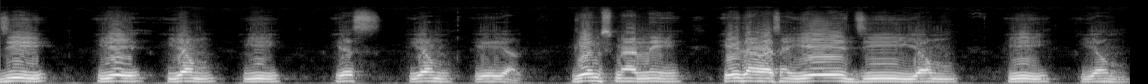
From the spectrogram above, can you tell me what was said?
G A M E S games మ్యాన్ని ఏ విధంగా రాసాం? ఏ జి ఎం ఈ ఎం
